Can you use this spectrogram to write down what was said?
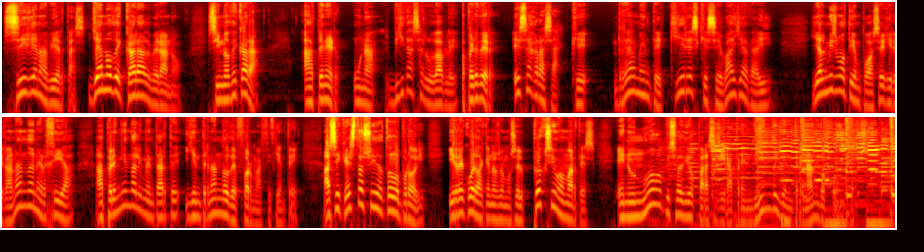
siguen abiertas, ya no de cara al verano, sino de cara a tener una vida saludable, a perder esa grasa que realmente quieres que se vaya de ahí y al mismo tiempo a seguir ganando energía, aprendiendo a alimentarte y entrenando de forma eficiente. Así que esto ha sido todo por hoy y recuerda que nos vemos el próximo martes en un nuevo episodio para seguir aprendiendo y entrenando juntos.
